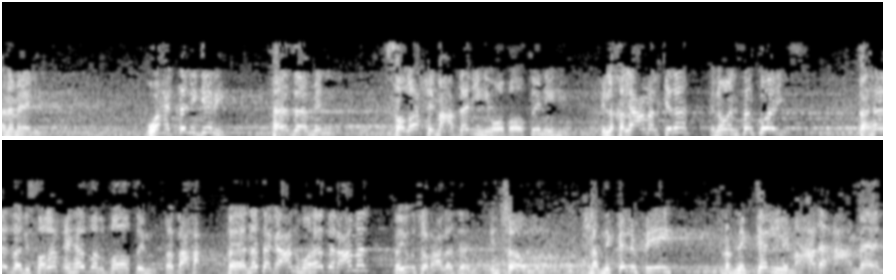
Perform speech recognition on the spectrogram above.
أنا مالي؟ واحد تاني جري. هذا من صلاح معدنه وباطنه. اللي خلاه عمل كده إن هو إنسان كويس. فهذا لصلاح هذا الباطن. فنتج عنه هذا العمل فيؤجر على ذلك إن شاء الله. إحنا بنتكلم في إيه؟ إحنا بنتكلم على أعمال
